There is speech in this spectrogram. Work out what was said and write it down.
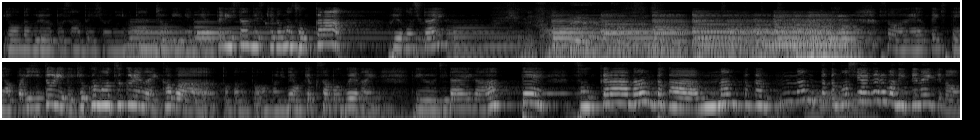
ういろんなグループさんと一緒にお誕生日イベントやったりしたんですけどもそっから冬の時代？そうやってきてやっぱり一人で曲も作れないカバーとかだとあんまりねお客さんも増えないっていう時代があってそっからなんとかなんとかなんとかのし上がるまでいってないけど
